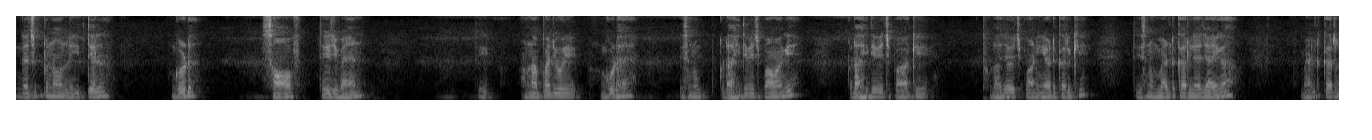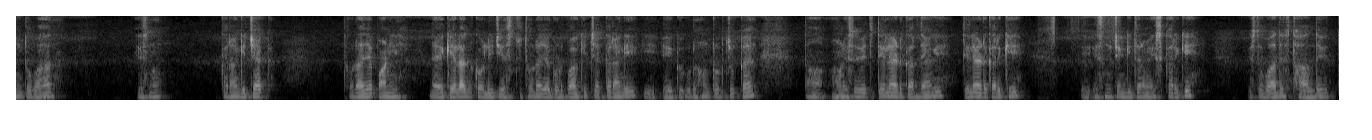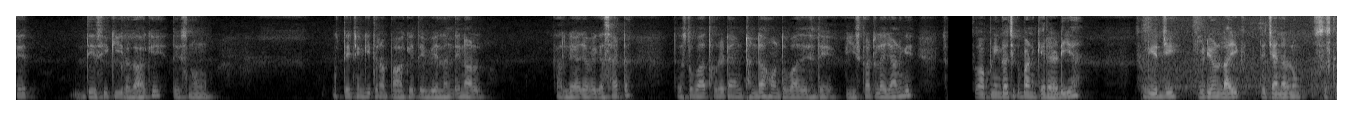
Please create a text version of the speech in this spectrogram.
ਗੱਚਕ ਬਣਾਉਣ ਲਈ ਤਿਲ, ਗੁੜ, ਸੌਂਫ ਅਤੇ ਅਜਵਾਇਣ ਅਤੇ ਹੁਣ ਆਪਾਂ ਜੋ ਇਹ ਗੁੜ ਹੈ ਇਸ ਨੂੰ ਕੜਾਹੀ ਦੇ ਵਿੱਚ ਪਾਵਾਂਗੇ। ਕੜਾਹੀ ਦੇ ਵਿੱਚ ਪਾ ਕੇ ਥੋੜ੍ਹਾ ਜਿਹਾ ਵਿੱਚ ਪਾਣੀ ਐਡ ਕਰਕੇ ਅਤੇ ਇਸ ਨੂੰ ਮੈਲਟ ਕਰ ਲਿਆ ਜਾਏਗਾ। ਮੈਲਟ ਕਰਨ ਤੋਂ ਬਾਅਦ ਇਸ ਨੂੰ ਕਰਾਂਗੇ ਚੈੱਕ। ਥੋੜ੍ਹਾ ਜਿਹਾ ਪਾਣੀ ਲੈ ਕੇ ਅਲੱਗ ਕੌਲੀ 'ਚ ਇਸ 'ਚ ਥੋੜ੍ਹਾ ਜਿਹਾ ਗੁੜ ਪਾ ਕੇ ਚੈੱਕ ਕਰਾਂਗੇ ਕਿ ਇਹ ਗੁੜ ਹੁਣ ਟੁੱਟ ਚੁੱਕਾ ਹੈ। ਤਾਂ ਹੁਣ ਇਸ ਵਿੱਚ ਤਿਲ ਐਡ ਕਰ ਦਿਆਂਗੇ। ਤਿਲ ਐਡ ਕਰਕੇ ਅਤੇ ਇਸ ਨੂੰ ਚੰਗੀ ਤਰ੍ਹਾਂ ਮਿਕਸ ਕਰਕੇ ਇਸ ਤੋਂ ਬਾਅਦ ਇਸ ਥਾਲ ਦੇ ਉੱਤੇ ਦੇਸੀ ਘੀ ਲਗਾ ਕੇ ਅਤੇ ਇਸ ਨੂੰ ਉੱਤੇ ਚੰਗੀ ਤਰ੍ਹਾਂ ਪਾ ਕੇ ਅਤੇ ਵੇਲਣ ਦੇ ਨਾਲ ਕਰ ਲਿਆ ਜਾਵੇਗਾ ਸੈੱਟ ਅਤੇ ਉਸ ਤੋਂ ਬਾਅਦ ਥੋੜ੍ਹੇ ਟਾਈਮ ਠੰਡਾ ਹੋਣ ਤੋਂ ਬਾਅਦ ਇਸ ਦੇ ਪੀਸ ਕੱਟ ਲਏ ਜਾਣਗੇ। ਸੋ ਆਪਣੀ ਗੱਚਕ ਬਣ ਕੇ ਰੈਡੀ ਹੈ। ਵੀਰ ਜੀ ਵੀਡੀਓ ਨੂੰ ਲਾਈਕ ਅਤੇ ਚੈਨਲ ਨੂੰ ਸਬਸਕ੍ਰਾਈਬ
